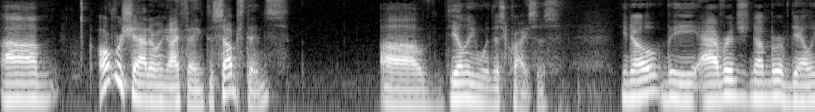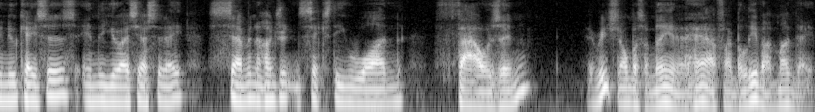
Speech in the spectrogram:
Um, overshadowing, I think, the substance of dealing with this crisis. You know, the average number of daily new cases in the U.S. yesterday, 761,000. It reached almost a million and a half, I believe, on Monday.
